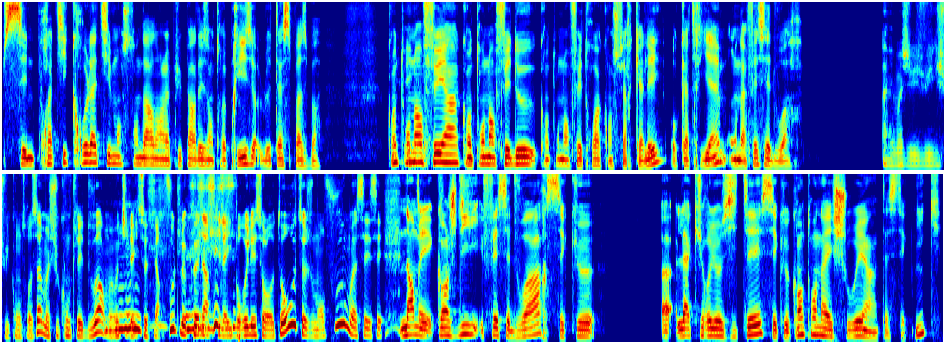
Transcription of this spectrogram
C'est une pratique relativement standard dans la plupart des entreprises. Le test passe bas. Quand on Et- en fait un, quand on en fait deux, quand on en fait trois, quand on se fait recaler, au quatrième, on a fait ses devoirs. Ah mais moi je, je- je suis contre ça, moi je suis contre les devoirs, moi, moi qu'il aille se faire foutre, le connard qu'il aille brûler sur l'autoroute, je m'en fous, moi c'est... c'est- Non, mais quand je dis fait ses devoirs, c'est que euh, la curiosité, c'est que quand on a échoué à un test technique,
